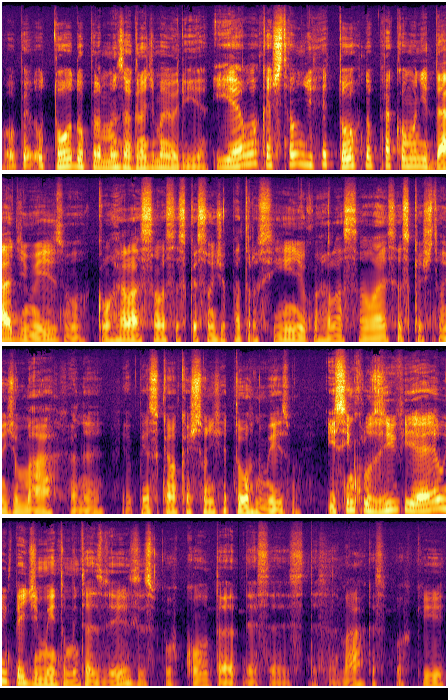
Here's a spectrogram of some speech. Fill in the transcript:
Ou pelo todo, ou pelo menos a grande maioria. E é uma questão de retorno para a comunidade mesmo, com relação a essas questões de patrocínio, com relação a essas questões de marca, né? Eu penso que é uma questão de retorno mesmo. Isso, inclusive, é um impedimento muitas vezes por conta dessas, dessas marcas, porque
